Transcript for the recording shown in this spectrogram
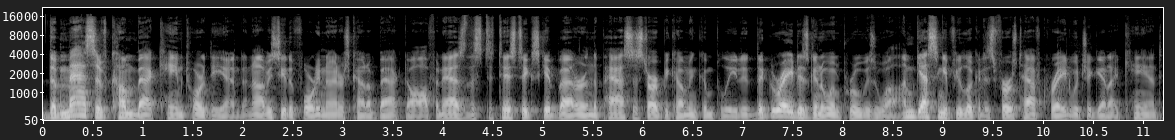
the massive comeback came toward the end. And obviously, the 49ers kind of backed off. And as the statistics get better and the passes start becoming completed, the grade is going to improve as well. I'm guessing if you look at his first half grade, which again, I can't,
